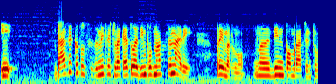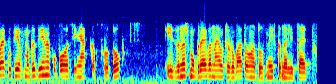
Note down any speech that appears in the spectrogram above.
И даже като се замисли човек, ето един познат сценарий. Примерно, на един по-мрачен човек отива в магазина, купува си някакъв продукт и изведнъж му грева най-очарователната усмивка на лицето.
